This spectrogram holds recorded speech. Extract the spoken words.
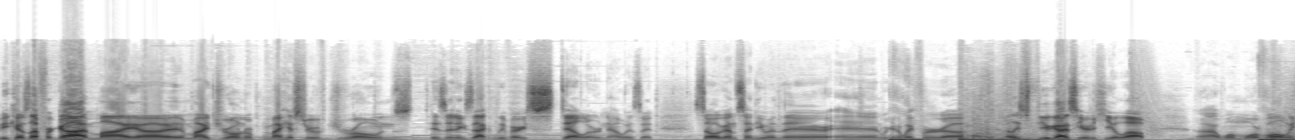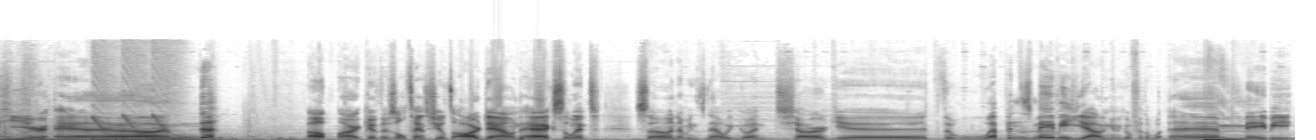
Because I forgot, my, uh, my drone, my history of drones isn't exactly very stellar now, is it? So I'm to send you in there, and we're to wait for uh, at least a few guys here to heal up. Uh, one more volley here, and... Oh, alright, good. The Zoltan's shields are down. Excellent. So, that means now we can go ahead and target the weapons, maybe? Yeah, I'm going to go for the... Uh, maybe.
